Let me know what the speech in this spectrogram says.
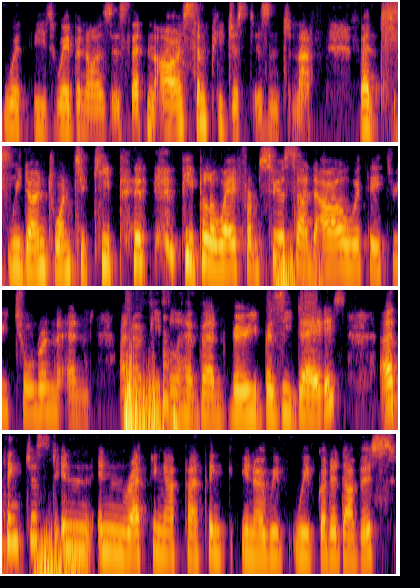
with these webinars is that an hour simply just isn't enough. But we don't want to keep people away from suicide hour with their three children. And I know people have had very busy days. I think just in, in wrapping up, I think, you know, we've, we've got a diverse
